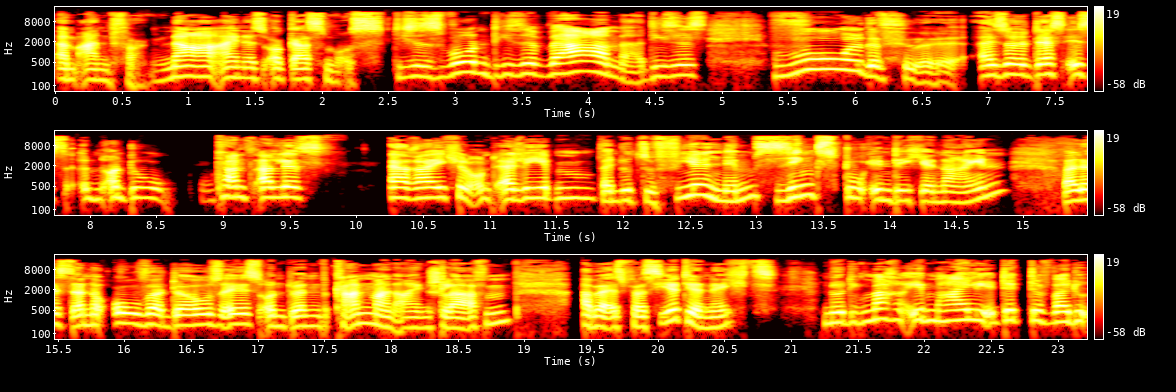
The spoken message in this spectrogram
am Anfang, nahe eines Orgasmus. Dieses Wohn, diese Wärme, dieses Wohlgefühl. Also das ist, und du kannst alles erreichen und erleben. Wenn du zu viel nimmst, sinkst du in dich hinein, weil es dann eine Overdose ist und dann kann man einschlafen. Aber es passiert dir nichts. Nur die machen eben highly addictive, weil du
